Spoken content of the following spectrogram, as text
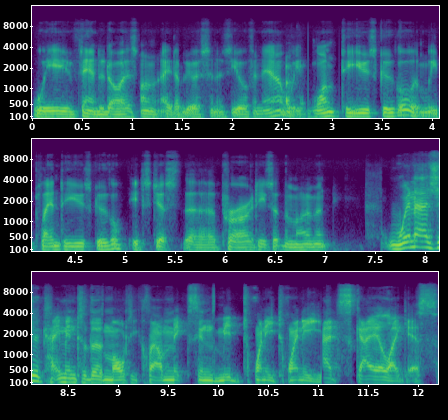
We've standardized on AWS and Azure for now. Okay. We want to use Google and we plan to use Google. It's just the priorities at the moment. When Azure came into the multi cloud mix in mid 2020, at scale, I guess,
